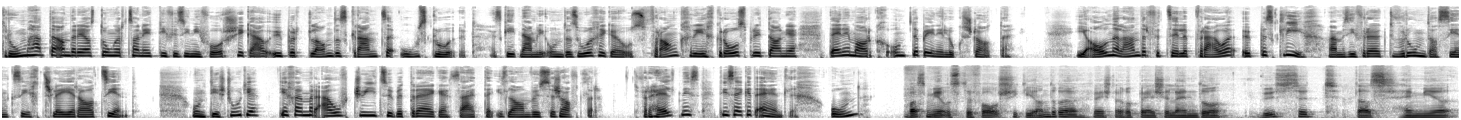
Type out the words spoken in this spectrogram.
Darum hat Andreas Dunger-Zanetti für seine Forschung auch über die Landesgrenzen ausgeschaut. Es gibt nämlich Untersuchungen aus Frankreich, Großbritannien, Dänemark und den Benelux-Staaten. In allen Ländern erzählen die Frauen etwas gleich, wenn man sie fragt, warum sie einen Gesichtsschleier anziehen. Und die Studien die können wir auch auf die Schweiz übertragen, sagt der Islamwissenschaftler. Die Verhältnisse die sagen ähnlich. Und was wir aus der Forschung in anderen westeuropäischen Ländern wissen, das haben wir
